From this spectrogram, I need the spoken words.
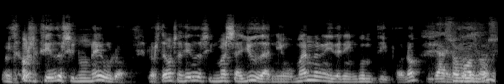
lo estamos haciendo sin un euro, lo estamos haciendo sin más ayuda, ni humana ni de ningún tipo, ¿no? Ya somos dos.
